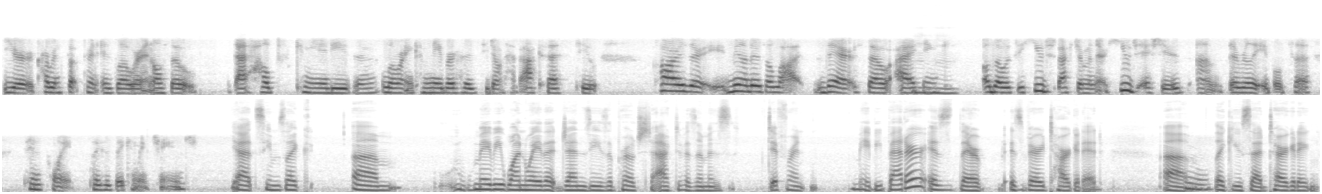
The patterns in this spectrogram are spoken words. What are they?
your carbon footprint is lower, and also that helps communities in lower income neighborhoods who don't have access to cars or you know there's a lot there. So I mm-hmm. think although it's a huge spectrum and there are huge issues, um, they're really able to pinpoint places they can make change. Yeah, it seems like um, maybe one way that Gen Z's approach to activism is different maybe better is there is very targeted. Um, mm. Like you said, targeting,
